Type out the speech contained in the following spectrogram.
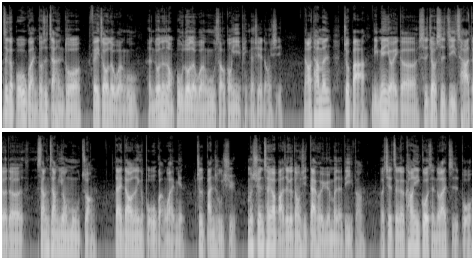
这个博物馆都是展很多非洲的文物，很多那种部落的文物、手工艺品那些东西，然后他们就把里面有一个十九世纪查德的丧葬用木桩。带到那个博物馆外面，就是搬出去。他们宣称要把这个东西带回原本的地方，而且整个抗议过程都在直播。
